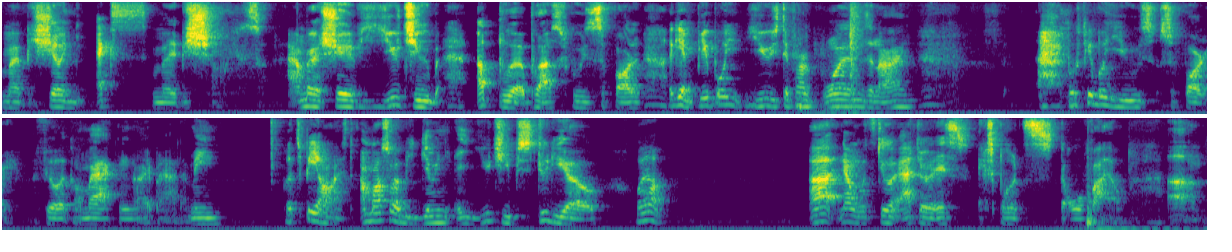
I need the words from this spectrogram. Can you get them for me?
I'm gonna be showing the X. I'm gonna be showing I'm gonna show you YouTube upload process for Safari. Again, people use different ones, and I most people use Safari. I feel like on Mac and iPad. I mean, let's be honest. I'm also gonna be giving a YouTube Studio. Well, uh, no, let's do it after this exports the whole file. Um,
